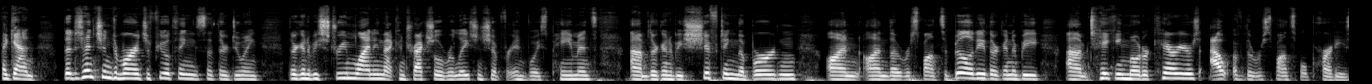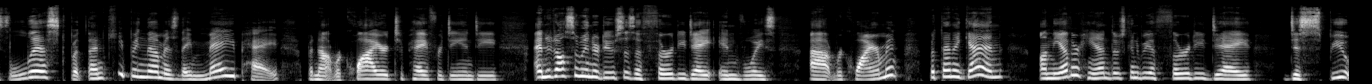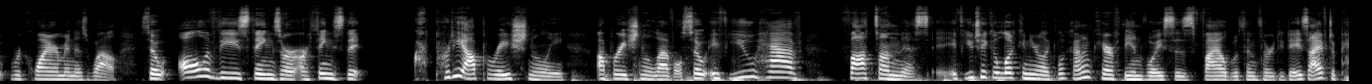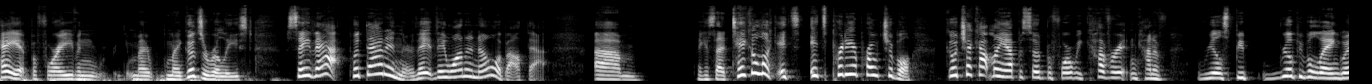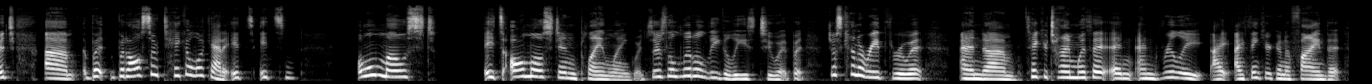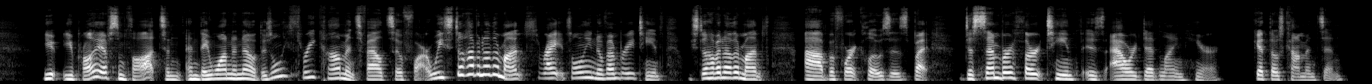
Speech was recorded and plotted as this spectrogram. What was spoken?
Again, the detention demurrage, a few of things that they're doing, they're going to be streamlining that contractual relationship for invoice payments. Um, they're going to be shifting the burden on, on the responsibility. They're going to be um, taking motor carriers out of the responsible parties list, but then keeping them as they may pay, but not required to pay for D&D. And it also introduces a 30 day invoice uh, requirement. But then again, on the other hand, there's going to be a 30 day dispute requirement as well. So all of these things are, are things that are pretty operationally operational level. So if you have thoughts on this, if you take a look and you're like, look, I don't care if the invoice is filed within 30 days. I have to pay it before I even my my goods are released. Say that. Put that in there. They they want to know about that. Um, like I said, take a look. It's it's pretty approachable. Go check out my episode before we cover it and kind of real spe- real people language. Um, but but also take a look at it. It's it's almost it's almost in plain language. There's a little legalese to it, but just kind of read through it and um, take your time with it. And and really, I, I think you're going to find that you, you probably have some thoughts and, and they want to know. There's only three comments filed so far. We still have another month, right? It's only November 18th. We still have another month uh, before it closes, but December 13th is our deadline here. Get those comments in.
